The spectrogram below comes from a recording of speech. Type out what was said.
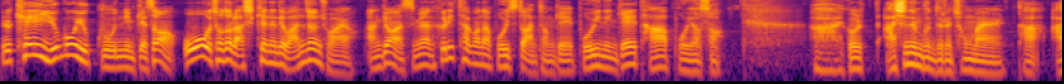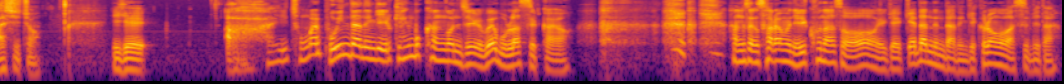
그리고 K6569님께서 오 저도 라식 했는데 완전 좋아요. 안경 안 쓰면 흐릿하거나 보이지도 않던 게 보이는 게 다 보여서 아 이걸 아시는 분들은 정말 다 아시죠. 이게 아 정말 보인다는 게 이렇게 행복한 건지 왜 몰랐을까요? 항상 사람은 잃고 나서 이게 깨닫는다는 게 그런 것 같습니다.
